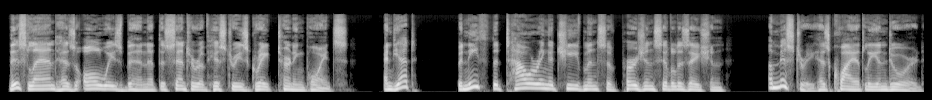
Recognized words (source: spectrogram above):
this land has always been at the center of history's great turning points. And yet, beneath the towering achievements of Persian civilization, a mystery has quietly endured.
